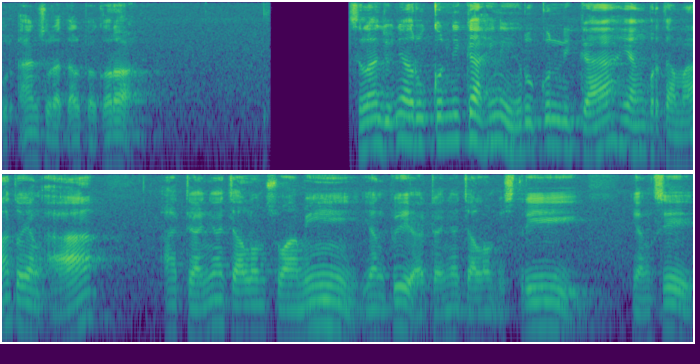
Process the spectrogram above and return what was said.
Quran surat Al-Baqarah. Selanjutnya rukun nikah ini, rukun nikah yang pertama atau yang A adanya calon suami, yang B adanya calon istri, yang C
